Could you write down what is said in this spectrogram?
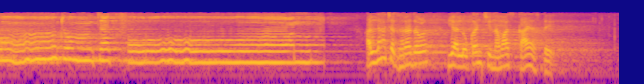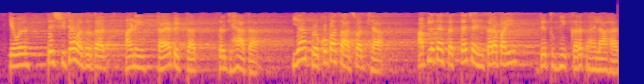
كنتم تكفرون अल्लाच्या घराजवळ या लोकांची नमाज काय असते केवळ ते शिट्या वाजवतात आणि टाळ्या पेटतात तर घ्या आता या प्रकोपाचा आस्वाद घ्या आपल्या त्या सत्याच्या इन्कारापायी जे तुम्ही करत राहिला आहात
